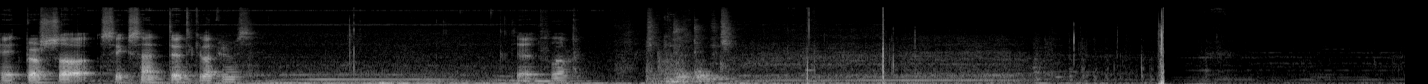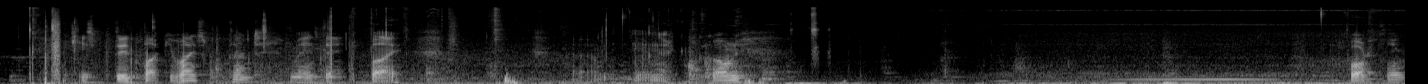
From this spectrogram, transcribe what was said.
Eight percent, six hundred thirty kilograms. Third floor. Is built by Weismuth and maintained by um, Kone. Fourth floor.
